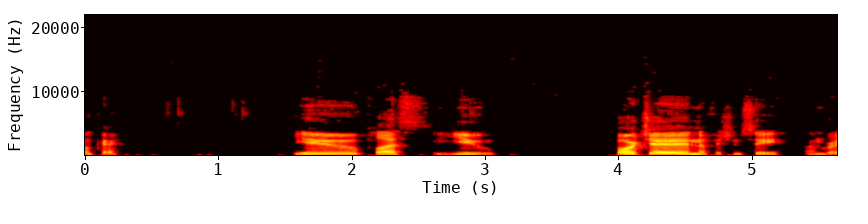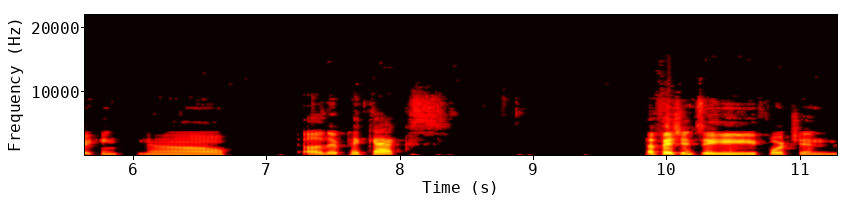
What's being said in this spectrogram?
Okay. U plus U. Fortune! Efficiency. Unbreaking. No. Other pickaxe? Efficiency! Fortune.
